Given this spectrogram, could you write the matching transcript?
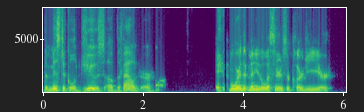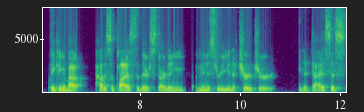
the mystical juice of the founder. I'm aware that many of the listeners are clergy or thinking about how this applies to their starting a ministry in a church or in a diocese.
